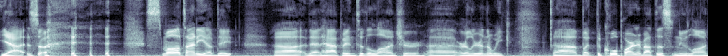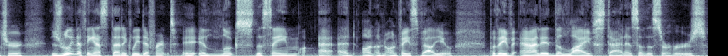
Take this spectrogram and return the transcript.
yeah. So small tiny update uh, that happened to the launcher uh, earlier in the week. Uh, but the cool part about this new launcher, there's really nothing aesthetically different. It, it looks the same at, at, on, on face value, but they've added the live status of the servers.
